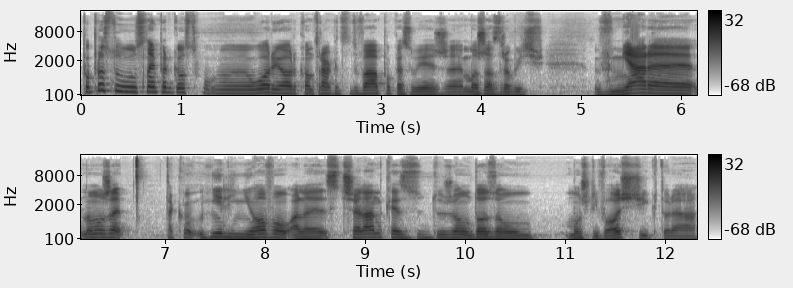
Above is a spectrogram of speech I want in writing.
po prostu Sniper Ghost Warrior Contract 2 pokazuje, że można zrobić w miarę, no może taką nieliniową, ale strzelankę z dużą dozą możliwości, która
